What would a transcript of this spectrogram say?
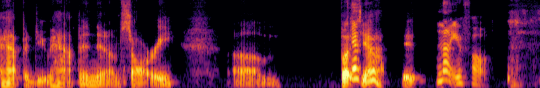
happened to you happened and i'm sorry um but yeah it not your fault.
